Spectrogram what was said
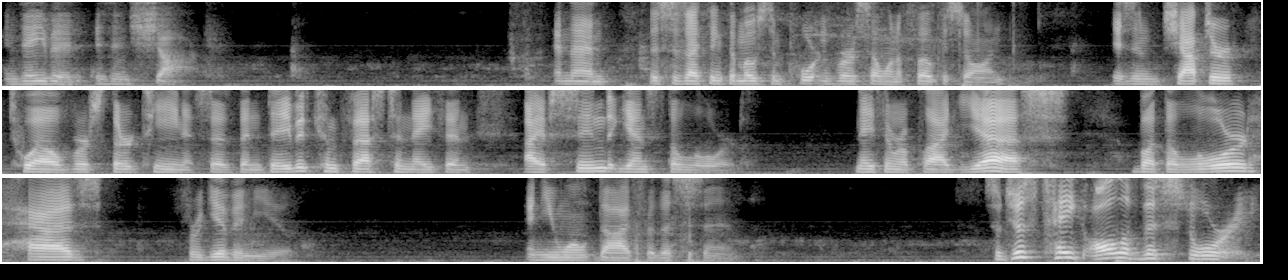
And David is in shock. And then this is, I think, the most important verse I want to focus on is in chapter 12, verse 13. It says, Then David confessed to Nathan, I have sinned against the Lord. Nathan replied, Yes, but the Lord has forgiven you, and you won't die for this sin. So just take all of this story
